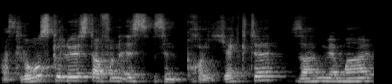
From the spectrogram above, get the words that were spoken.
Was losgelöst davon ist, sind Projekte, sagen wir mal.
